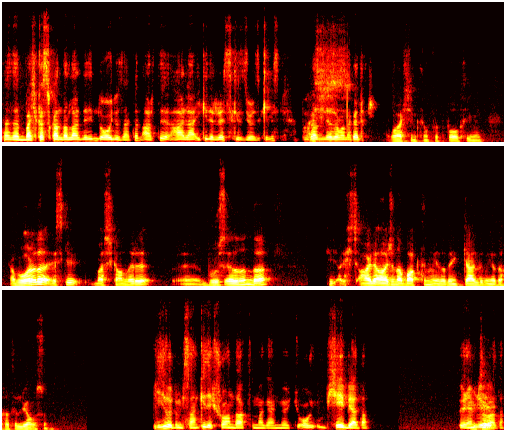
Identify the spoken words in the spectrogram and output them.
Zaten başka skandallar dediğim de oydu zaten. Artı hala ikidir Redskins diyoruz ikimiz. Bakalım ne zamana kadar. Washington Football Team'in. Ya bu arada eski başkanları e, Bruce Allen'ın da hiç, aile ağacına baktın mı ya da denk geldi mi ya da hatırlıyor musun? Biliyordum sanki de şu anda aklıma gelmiyor. O bir şey bir adam. Önemli Bir bir, adam.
